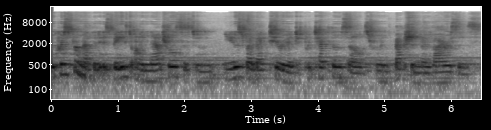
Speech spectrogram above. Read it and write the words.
The CRISPR method is based on a natural system used by bacteria to protect themselves from infection by viruses.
